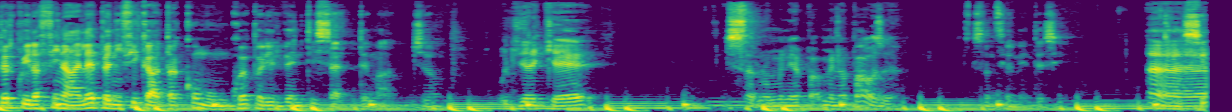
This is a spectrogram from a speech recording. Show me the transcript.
per cui la finale è pianificata comunque per il 27 maggio. Vuol dire che ci saranno meno, pa- meno pause. Sostanzialmente. Eh, sì.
